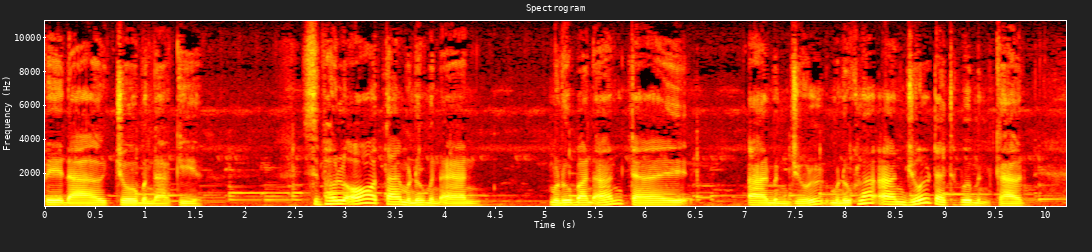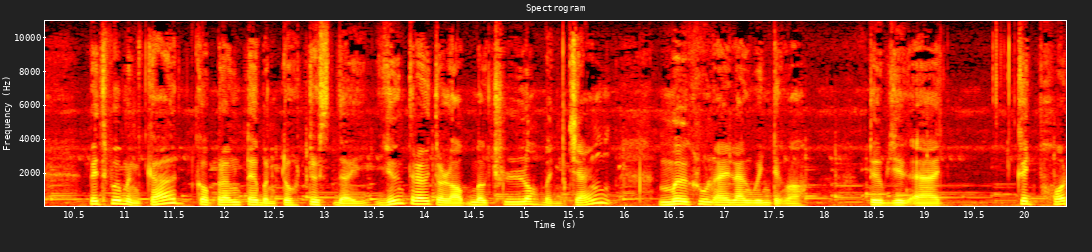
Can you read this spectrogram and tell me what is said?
ពេលដើរចូលបណ្ដាគារសិភៅល្អតែមនុស្សមិនអានមនុស្សបានអានតែ អានមិនយល់មនុស្សខ្លះអានយល់តែធ្វើមិនកើតពេលធ្វើមិនកើតក៏ប្រឹងទៅបន្ទោសទ្រឹស្ដីយើងត្រូវត្រឡប់មកឆ្លោះបញ្ចាំងមើលខ្លួនឯងឡើងវិញទាំងអស់ទើបយើងអាចគេចផុត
